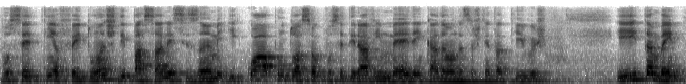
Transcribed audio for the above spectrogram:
você tinha feito antes de passar nesse exame e qual a pontuação que você tirava em média em cada uma dessas tentativas. E também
